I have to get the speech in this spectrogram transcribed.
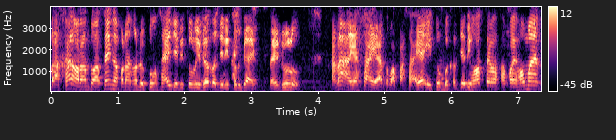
bahkan orang tua saya nggak pernah ngedukung saya jadi tour leader atau jadi tour guide dari dulu. Karena ayah saya atau papa saya itu bekerja di hotel Savoy Homan.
